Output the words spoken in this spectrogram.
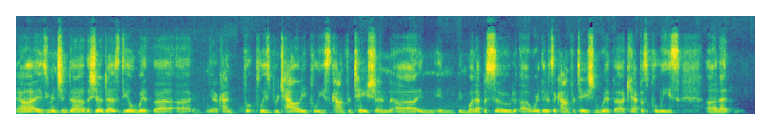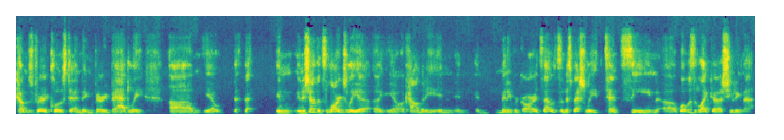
Uh, as you mentioned, uh, the show does deal with uh, uh you know kind of police brutality, police confrontation. Uh, in in in one episode, uh, where there's a confrontation with campus police that comes very close to ending very badly. Um, you know. Th- in, in a show that's largely a, a, you know a comedy in, in, in many regards, that was an especially tense scene. what was it like shooting that?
